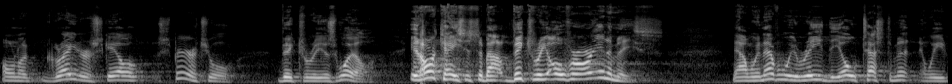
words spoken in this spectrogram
on a greater scale, spiritual victory as well. In our case, it's about victory over our enemies. Now, whenever we read the Old Testament and we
